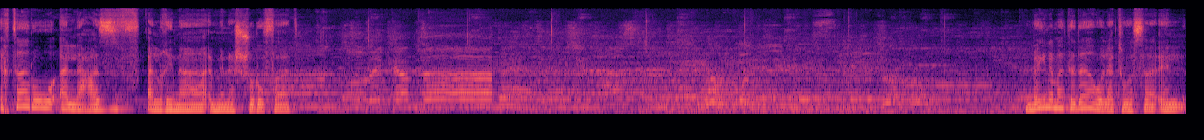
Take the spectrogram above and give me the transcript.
اختاروا العزف الغناء من الشرفات. بينما تداولت وسائل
